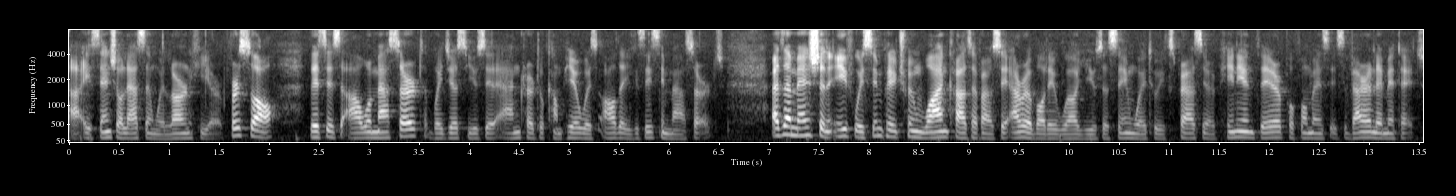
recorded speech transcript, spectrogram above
uh, essential lesson we learned here. First of all, this is our method. We just use it anchor to compare with all the existing methods. As I mentioned, if we simply train one classifier, say everybody will use the same way to express their opinion, their performance is very limited.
